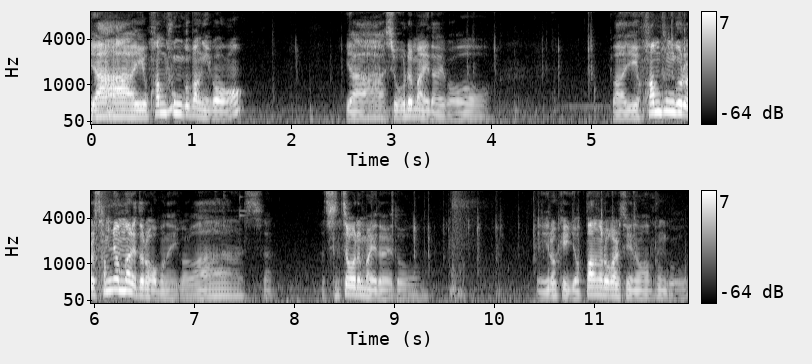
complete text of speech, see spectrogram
야, 이 환풍구방 이거. 야, 진짜 오랜만이다 이거. 와, 이 환풍구를 3년 만에 들어가 보네 이걸. 와, 진짜. 진짜 오랜만이다 얘도. 이렇게 옆방으로 갈 수 있는 환풍구.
